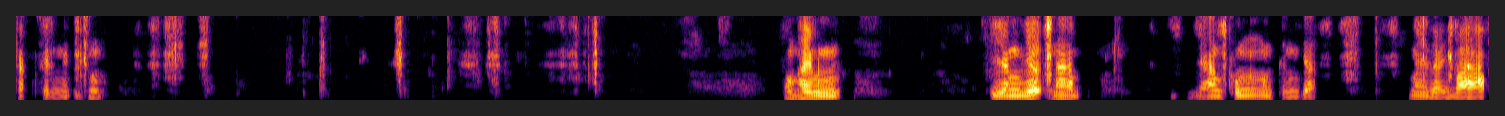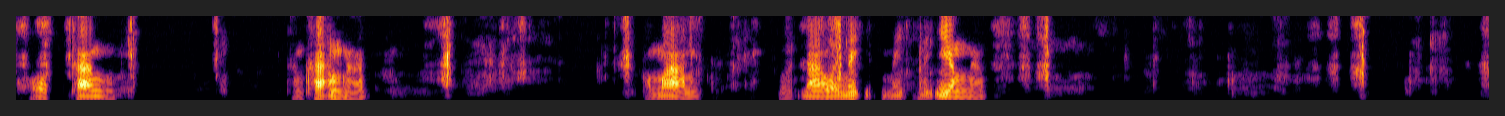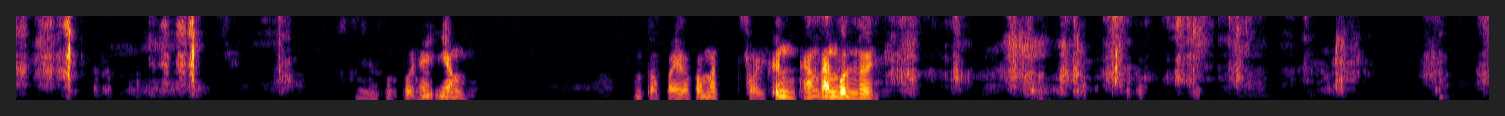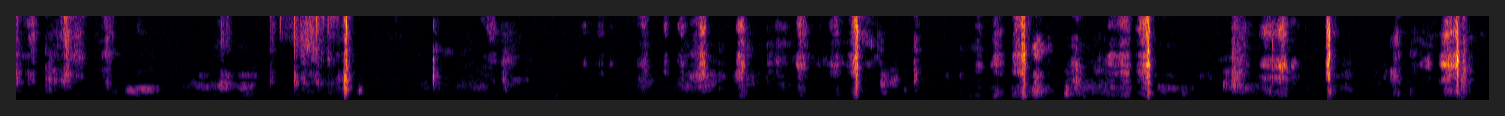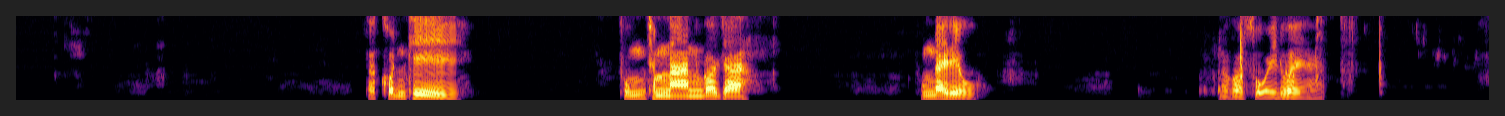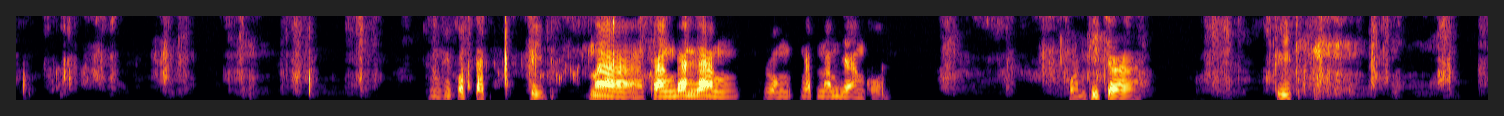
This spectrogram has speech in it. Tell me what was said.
สักเส้นนิดหนึ่งต้องให้มัน เอียงเยอะนะครับ ยางทุ้งมันถึงจะไม่ไหลบาออกทางทางข้างนะครับพม่ามันเปิดหน้าไว้ไม่ไม่ไม่เอียงนะครับต้องเปิดให้เอียง ต่อไปเราก็มาสอยขึ้นทางด้านบนเลย ถ้าคนที่ทุ้งชำนาญก็จะทุ้งได้เร็ว แล้วก็สวยด้วยนะครับอันนี้ก็ตัดสีดหน้าทางด้านล่างรองรับน้ำยางก่อน ก่อนที่จะกรีด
